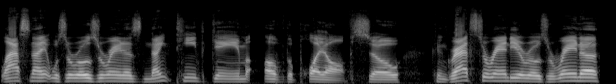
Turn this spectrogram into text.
Last night was Arozarena's 19th game of the playoffs. So, congrats to Randy Arozarena,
